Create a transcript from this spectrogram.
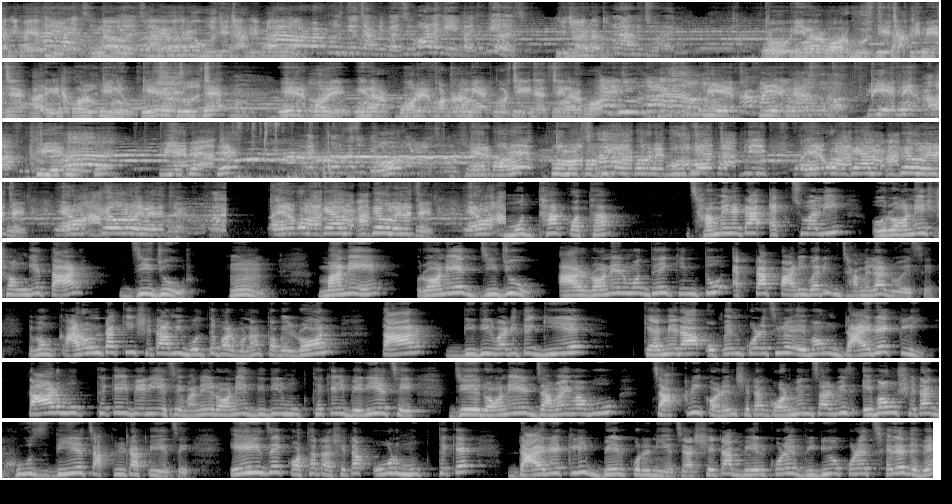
চাকরি পেয়েছি হ্যাঁ, পাইছি। না কি হয়েছে? আমি কোথাও ঘুষ দিয়ে চাকরি পাই হ্যাঁ, না আমার আবার ঘুষ দিয়ে চাকরি পাইছে। অনেকেই পায়। তো কি হয়েছে? কিছু হয় না তো? না কিছু হয় না। তো এনার বর ঘুষ দিয়ে চাকরি পেয়েছে আর এটা কন্টিনিউ কেসও চলছে। এরপরে এনার বরের ফটোটা আমি অ্যাড করছি। এটা হচ্ছে এনার বর। PF PF PF PF PF আছে। এরপরে তোমার সব করবে। ঘুষ দিয়ে চাকরি এরকম আগে আগেও মেরেছে। মধ্যা কথা, ঝামেলাটা অ্যাকচুয়ালি রনের সঙ্গে তার জিজুর। হুম। মানে রনের জিজু আর রনের মধ্যেই কিন্তু একটা পারিবারিক ঝামেলা রয়েছে। এবং কারণটা কি সেটা আমি বলতে পারব না, তবে রন তার দিদির বাড়িতে গিয়ে ক্যামেরা ওপেন করেছিল এবং ডাইরেক্টলি তার মুখ থেকেই বেরিয়েছে মানে রনের দিদির মুখ থেকেই বেরিয়েছে যে রনের জামাইবাবু চাকরি করেন, সেটা গভর্নমেন্ট সার্ভিস এবং সেটা ঘুষ দিয়ে চাকরিটা পেয়েছে। এই যে কথাটা, সেটা ওর মুখ থেকে ডাইরেক্টলি বের করে নিয়েছে, আর সেটা বের করে ভিডিও করে ছেড়ে দেবে,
